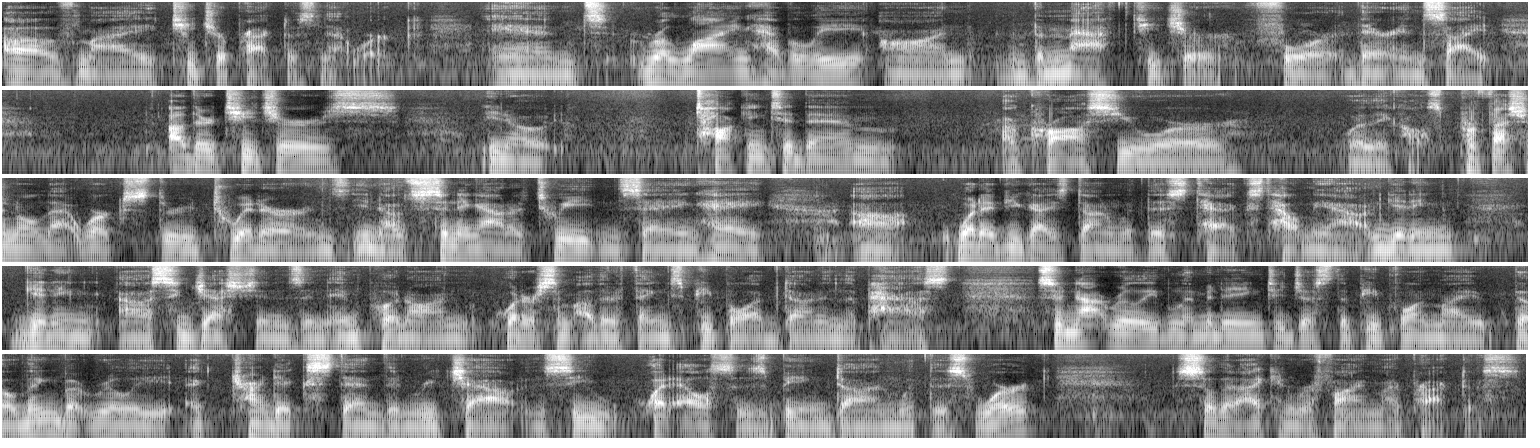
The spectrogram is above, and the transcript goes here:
of my teacher practice network and relying heavily on the math teacher for their insight. Other teachers, you know, talking to them across your what do they call professional networks through Twitter and you know sending out a tweet and saying hey uh, what have you guys done with this text? Help me out. And getting getting uh, suggestions and input on what are some other things people have done in the past. So not really limiting to just the people in my building but really uh, trying to extend and reach out and see what else is being done with this work so that I can refine my practice.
